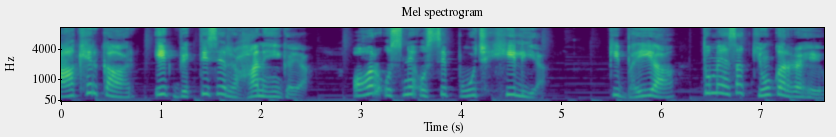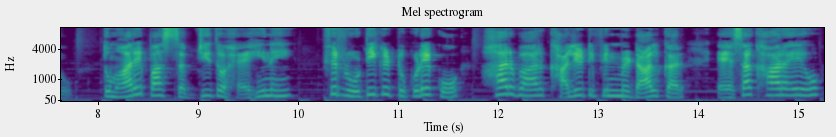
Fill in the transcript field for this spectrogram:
आखिरकार एक व्यक्ति से रहा नहीं गया और उसने उससे पूछ ही लिया कि, भैया, तुम ऐसा क्यों कर रहे हो? तुम्हारे पास सब्ज़ी तो है ही नहीं। फिर रोटी के टुकड़े को हर बार खाली टिफ़िन में डालकर ऐसा खा रहे हो,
